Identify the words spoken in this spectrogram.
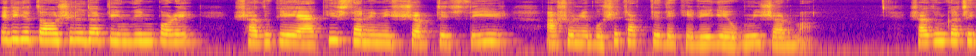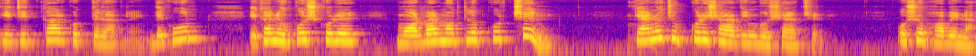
এদিকে তহসিলদার তিন দিন পরে সাধুকে একই স্থানে নিঃশব্দে স্থির আসনে বসে থাকতে দেখে রেগে অগ্নিশর্মা সাধুর কাছে গিয়ে চিৎকার করতে লাগলেন, দেখুন, এখানে উপোস করে মরবার মতলব করছেন? কেন চুপ করে সারাদিন বসে আছেন? ওসব হবে না,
